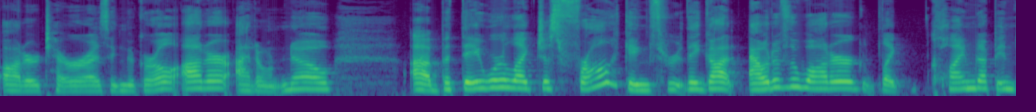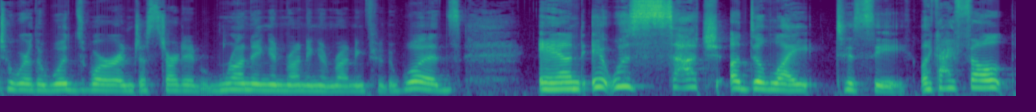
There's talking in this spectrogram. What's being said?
otter terrorizing the girl otter. I don't know. Uh, but they were like just frolicking through. They got out of the water, like climbed up into where the woods were, and just started running and running and running through the woods. And it was such a delight to see. Like, I felt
